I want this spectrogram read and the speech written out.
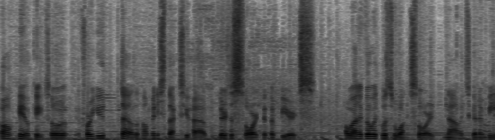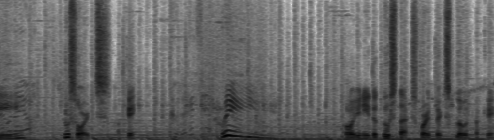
Okay, okay, so for you to tell how many stacks you have, there's a sword that appears. A while ago it was one sword, now it's gonna be two swords, okay? Whee! Oh, you need the two stacks for it to explode, okay.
